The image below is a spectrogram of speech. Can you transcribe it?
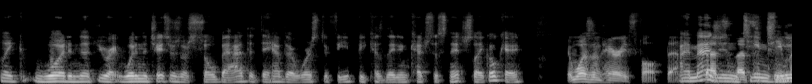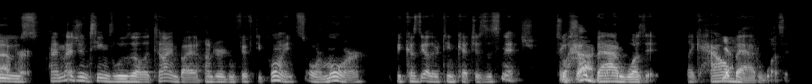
like Wood and the you're right, Wood and the Chasers are so bad that they have their worst defeat because they didn't catch the snitch. Like okay, it wasn't Harry's fault then. I imagine that's, that's teams team lose. Effort. I imagine teams lose all the time by 150 points or more because the other team catches a snitch. So exactly. how bad was it? Like how yeah. bad was it?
